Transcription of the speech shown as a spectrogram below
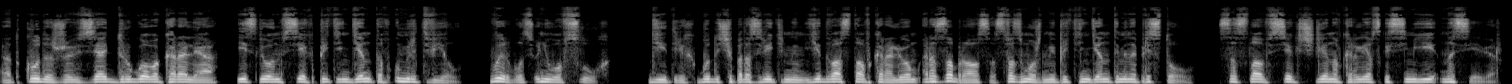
«Откуда же взять другого короля, если он всех претендентов умертвил?» вырвалось у него вслух. Дитрих, будучи подозрительным, едва став королем, разобрался с возможными претендентами на престол, сослав всех членов королевской семьи на север.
